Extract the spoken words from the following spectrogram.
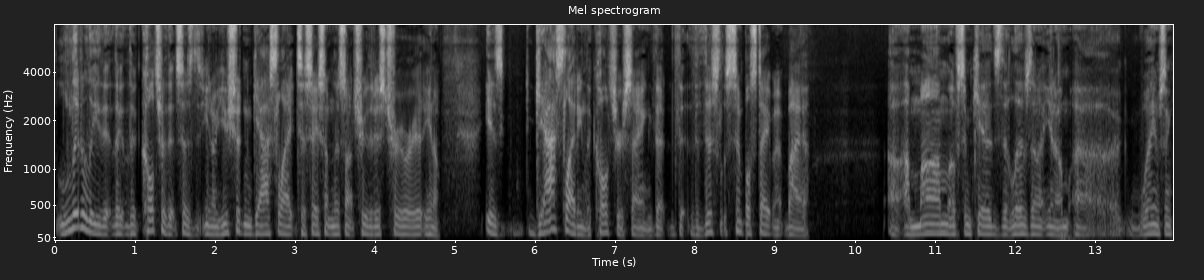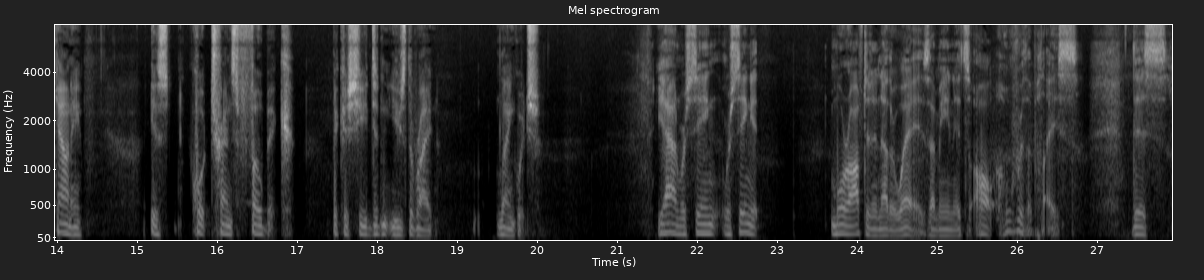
literally the, the, the, culture that says you know you shouldn't gaslight to say something that's not true that is true, or you know, is gaslighting the culture, saying that this simple statement by a a mom of some kids that lives in you know uh, Williamson County is quote transphobic because she didn't use the right language. Yeah, and we're seeing we're seeing it more often in other ways. I mean, it's all over the place. This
